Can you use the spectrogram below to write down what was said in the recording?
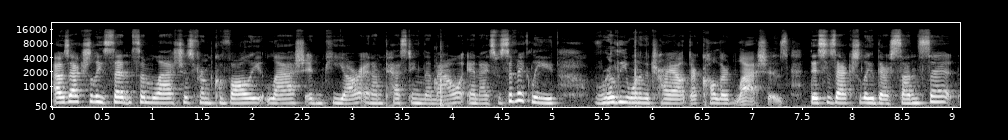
I was actually sent some lashes from Cavalli Lash in PR and I'm testing them out and I specifically really wanted to try out their colored lashes. This is actually their sunset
